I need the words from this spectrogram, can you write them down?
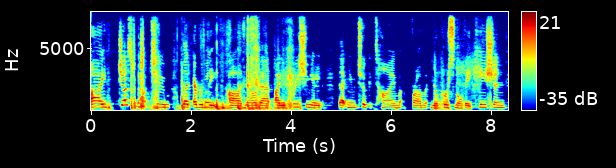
I just want to let everybody uh, know that I appreciate that you took time from your personal vacation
